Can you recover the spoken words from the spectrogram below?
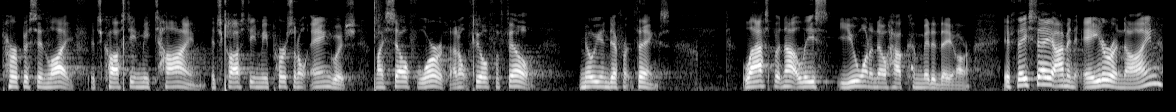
purpose in life. It's costing me time. It's costing me personal anguish, my self worth. I don't feel fulfilled million different things. Last but not least, you want to know how committed they are. If they say I'm an eight or a nine,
